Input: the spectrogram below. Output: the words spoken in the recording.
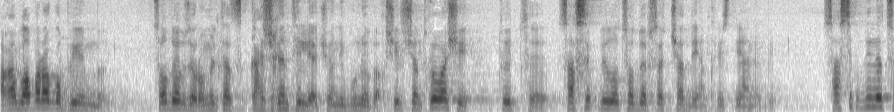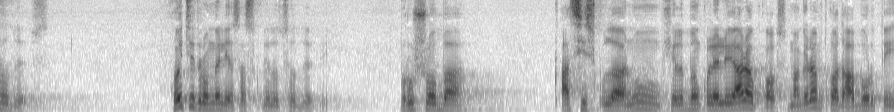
აღარ ვაპარაკობ იმ ცოდვებზე, რომელთაც გაჟღენთილია ჩვენი ბუნება, ხშირ შემთხვევაში თვით სასიკვდილო ცოდვებსაც ჩადიან ქრისტიანები. სასიკვდილო ცოდვებს. ხო იცით რომელია სასიკვდილო ცოდვები? ბრუშობა, კაცისკლა, ნუ შეიძლება მკვლელი არ აკვავს, მაგრამ თქვა აბორტი,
